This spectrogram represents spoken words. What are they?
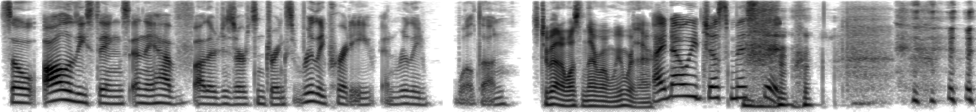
So all of these things, and they have other desserts and drinks, really pretty and really well done. It's too bad I wasn't there when we were there. I know we just missed it.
